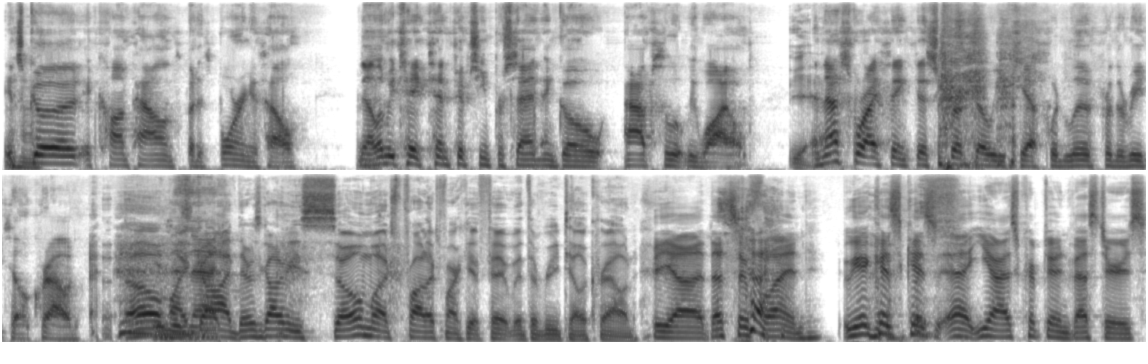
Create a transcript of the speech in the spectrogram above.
It's uh-huh. good, it compounds, but it's boring as hell. Now let me take 10, 15% and go absolutely wild. Yeah. And that's where I think this crypto ETF would live for the retail crowd. Oh my that- God, there's got to be so much product market fit with the retail crowd. Yeah, that's so fun. Because, because, uh, yeah, as crypto investors,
